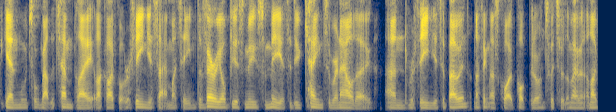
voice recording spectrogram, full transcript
again when we talk about the template, like I've got Raphinha sat in my team. The very obvious moves for me are to do Kane to Ronaldo and Raphinha to Bowen, and I think that's quite popular on Twitter at the moment. And I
